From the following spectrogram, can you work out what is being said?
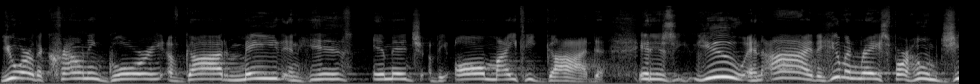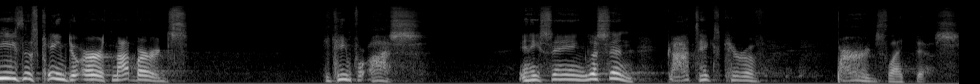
You are the crowning glory of God, made in His image of the Almighty God. It is you and I, the human race, for whom Jesus came to earth, not birds. He came for us. And He's saying, listen, God takes care of birds like this.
